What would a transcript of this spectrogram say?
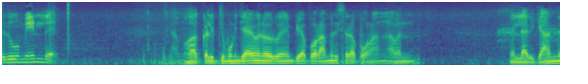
எதுவுமே இல்லை. நம்ம வாக்களித்து முடிஞ்சால் அவன் ஒரு எம்பியாக போகிறான் மினிஸ்டராக போகிறான் அவன் நல்லா இருக்கான்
